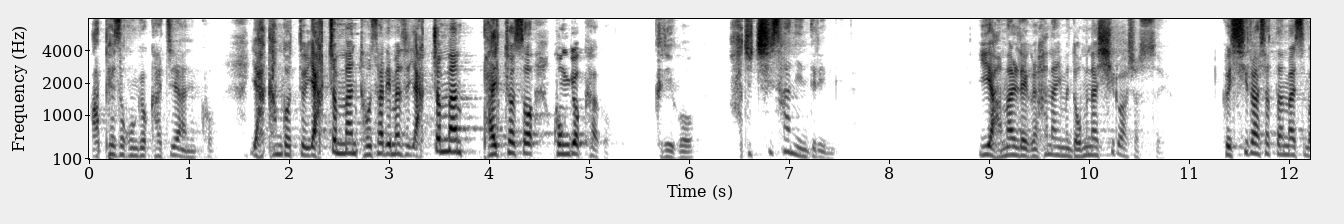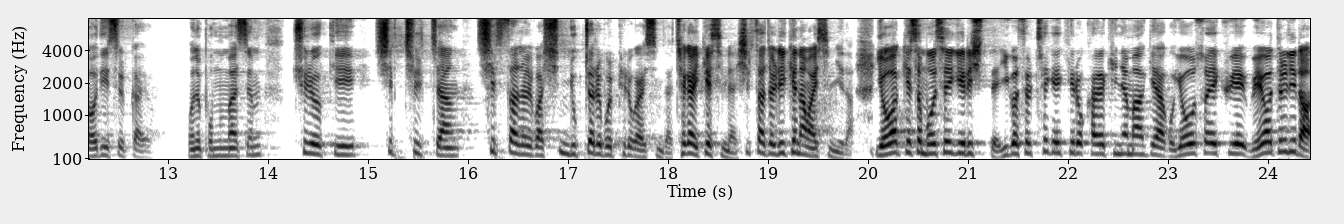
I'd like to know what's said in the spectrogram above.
앞에서 공격하지 않고 약한 것들, 약점만 도사리면서 약점만 밝혀서 공격하고 그리고 아주 치사한 인들입니다. 이 아말렉을 하나님은 너무나 싫어하셨어요. 그 싫어하셨다는 말씀이 어디 있을까요? 오늘 본문 말씀 출애굽기 17장 14절과 16절을 볼 필요가 있습니다. 제가 읽겠습니다. 14절 이렇게 나와 있습니다. 여호와께서 모세에게 이르시되 이것을 책에 기록하여 기념하게 하고 여호수아의 귀에 외어 들리라.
